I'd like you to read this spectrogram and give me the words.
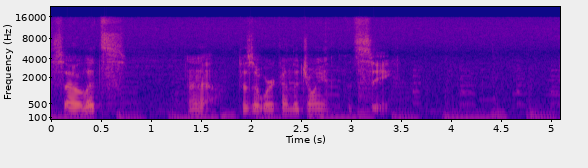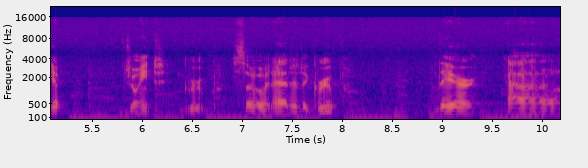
So let's, I don't know, does it work on the joint? Let's see. Yep, joint group. So it added a group there uh,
